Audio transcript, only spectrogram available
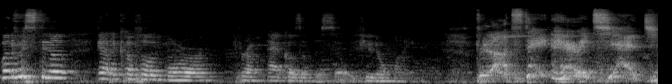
but we still got a couple of more from Echoes of the Soul, if you don't mind. Bloodstained Heritage!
